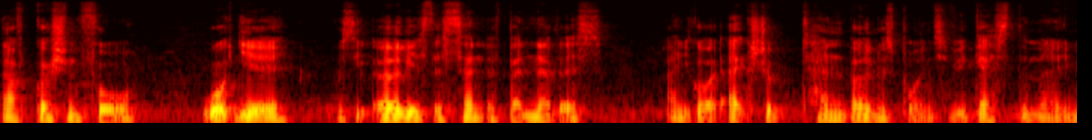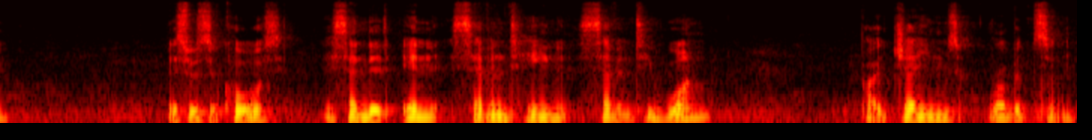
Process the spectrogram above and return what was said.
Now, for question four, what year was the earliest ascent of Ben Nevis, and you got an extra 10 bonus points if you guessed the name. This was, of course, ascended in 1771 by James Robertson.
